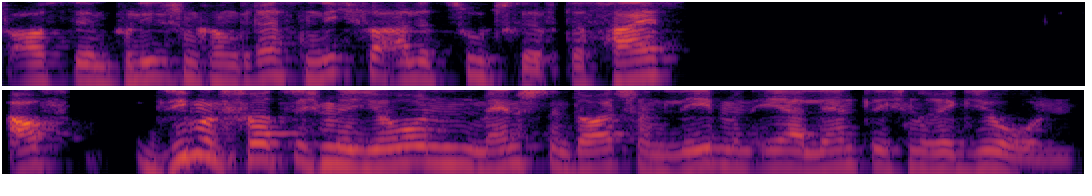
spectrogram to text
aus den politischen Kongressen nicht für alle zutrifft. Das heißt, auf 47 Millionen Menschen in Deutschland leben in eher ländlichen Regionen.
